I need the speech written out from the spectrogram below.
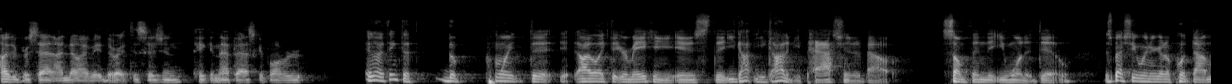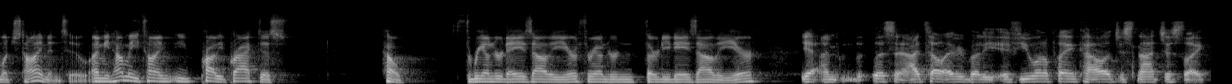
100% I know I made the right decision taking that basketball route. And I think that the point that I like that you're making is that you got you got to be passionate about something that you want to do, especially when you're going to put that much time into. I mean, how many times you probably practice? How 300 days out of the year, 330 days out of the year. Yeah, I mean, listen, I tell everybody if you want to play in college, it's not just like,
